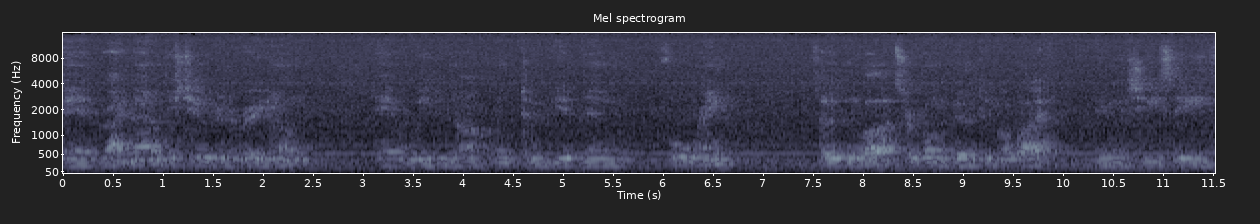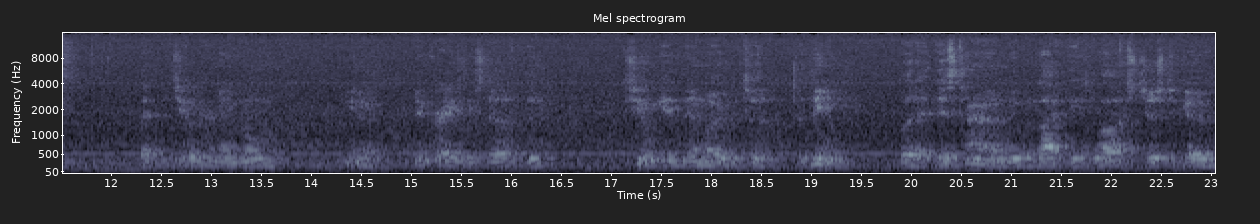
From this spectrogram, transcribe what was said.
And right now, these children are very young and we do not want to give them full rein. So the lots are gonna go to my wife, and when she sees that the children ain't gonna, you know, do crazy stuff, then she'll give them over to, to them. But at this time, we would like these lots just to go,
